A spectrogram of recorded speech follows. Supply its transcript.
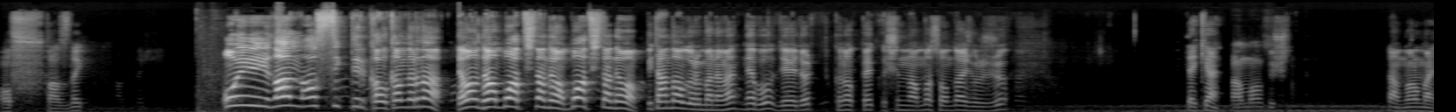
Of fazla. Oy lan az siktir kalkanlarına. Devam devam bu atıştan devam. Bu atıştan devam. Bir tane daha alıyorum ben hemen. Ne bu? C4 knockback ışınlanma sondaj vurucu. Teken. Ama Düş. Tamam normal.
